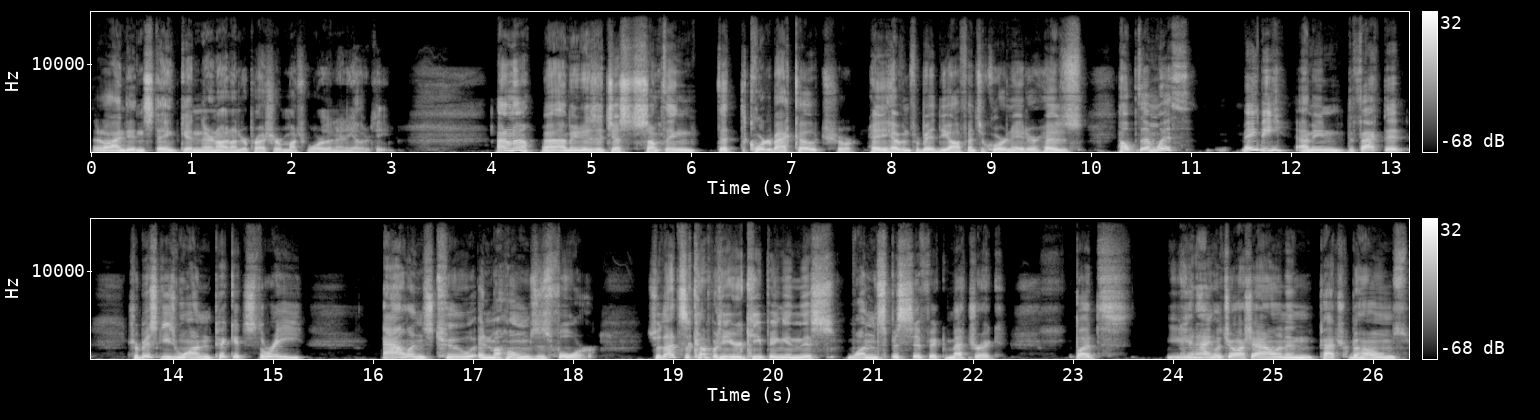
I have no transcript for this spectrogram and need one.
Their line didn't stink and they're not under pressure much more than any other team. I don't know. Uh, I mean, is it just something that the quarterback coach or, hey, heaven forbid, the offensive coordinator has helped them with? Maybe. I mean, the fact that Trubisky's one, Pickett's three, Allen's two, and Mahomes is four. So that's the company you're keeping in this one specific metric. But you can hang with Josh Allen and Patrick Mahomes.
